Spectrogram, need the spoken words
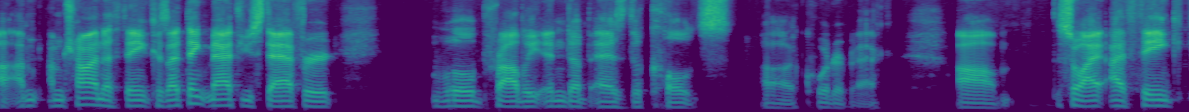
I'm I'm trying to think because I think Matthew Stafford will probably end up as the Colts uh, quarterback. Um, so I, I think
